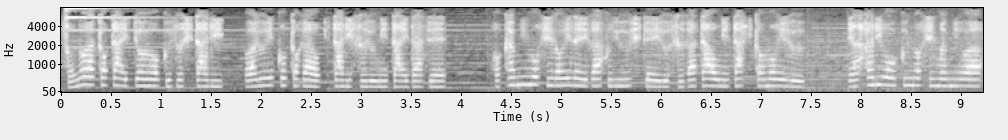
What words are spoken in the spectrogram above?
その後体調を崩したり、悪いことが起きたりするみたいだぜ。他にも白い霊が浮遊している姿を見た人もいる。やはり多くの島には、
